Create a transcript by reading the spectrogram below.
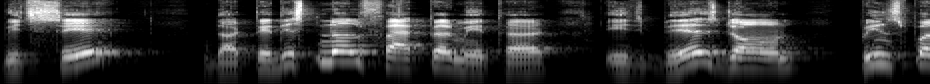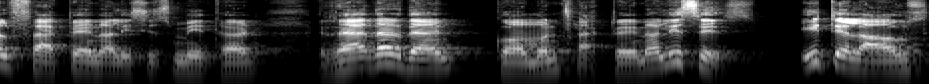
which say the traditional factor method is based on principal factor analysis method rather than common factor analysis. It allows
